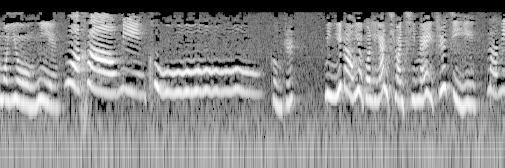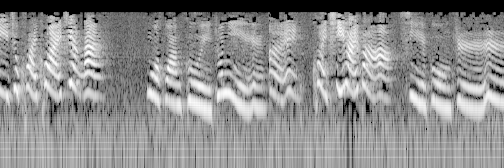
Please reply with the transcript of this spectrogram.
莫用你我好命苦。公子你倒有个两全其美之计。那你就快快讲来我还跪着你哎快起来吧。谢公子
